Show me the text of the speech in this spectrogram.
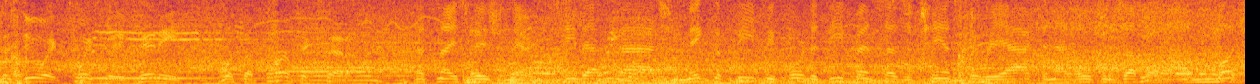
to do it quickly, Penny with the perfect setup. That's nice vision there. You see that pass, you make the feed before the defense has a chance to react, and that opens up a, a much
